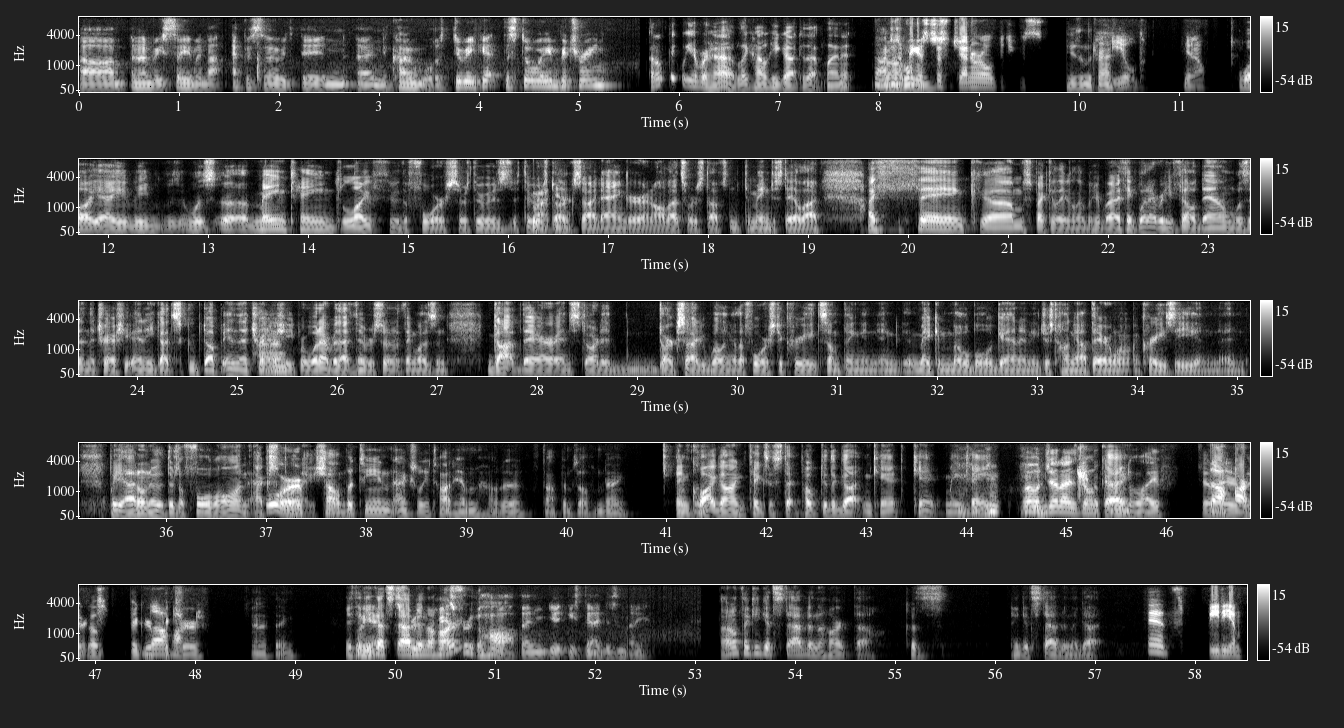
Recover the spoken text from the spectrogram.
um, and then we see him in that episode in in the Clone Wars. Do we get the story in between? I don't think we ever have like how he got to that planet. No, I just I think Um, it's just general that he was He was in the trash. healed. You know, Well, yeah, he, he was uh, maintained life through the Force or through his through his dark yeah. side, anger, and all that sort of stuff to main to stay alive. I think uh, I'm speculating a little bit here, but I think whatever he fell down was in the trash heap, and he got scooped up in that trash Uh, heap or whatever that thing, sort of thing was, and got there and started dark side willing of the Force to create something and, and make him mobile again, and he just hung out there and went crazy. And and but yeah, I don't know that there's a full on explanation. Or. Palpatine actually taught him how to stop himself from dying. And Qui Gon takes a step poke to the gut and can't can't maintain. Well, Jedi's don't Okay. come to life. Jedi are like heart. a bigger The picture heart. kind of thing. You think Well, he yeah, got if stabbed through- in the if it's heart? through the heart, then y- he's dead, isn't he? I don't think he gets stabbed in the heart though, because he gets stabbed in the gut. it's medium.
